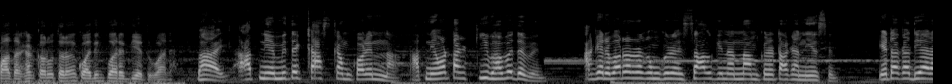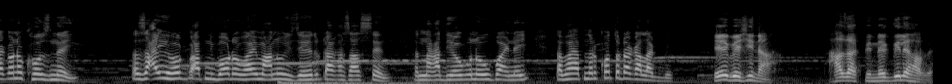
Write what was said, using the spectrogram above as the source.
বাজার ঘাট করব তোর আমি কয়দিন পরে দিয়ে দেবো না ভাই আপনি এমনিতে কাজ কাম করেন না। আপনি আমার টাকা কীভাবে দেবেন? আগের বার এরকম করে চাল কেনার নাম করে টাকা নিয়েছেন। এ টাকা দেওয়ার এখনও খোঁজ নেই। তা যাই হোক আপনি বড় ভাই মানুষ যেহেতু টাকা চাচ্ছেন তা না দিয়েও কোনো উপায় নেই। তা ভাই আপনার কত টাকা লাগবে? এ বেশি না হাজার তিনেক দিলে হবে।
